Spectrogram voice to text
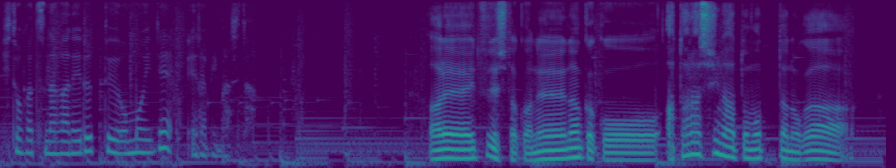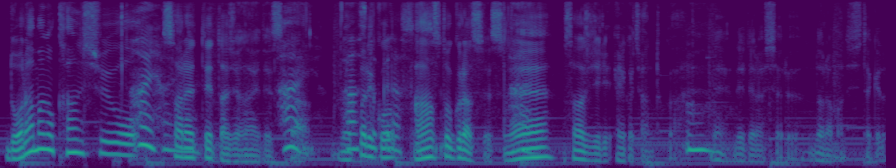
人がつながれるっていう思いで選びました。あれいつでしたかね？なんかこう新しいなと思ったのがドラマの監修をはいはいはい。されてたじゃないですか。はい。やっぱりこうファーストクラス。ですね、沢尻エリカちゃんとか、ねうん。出てらっしゃるドラマでしたけど。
